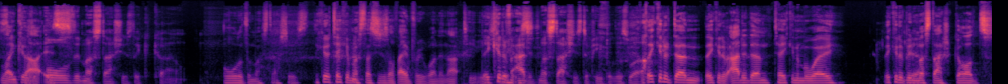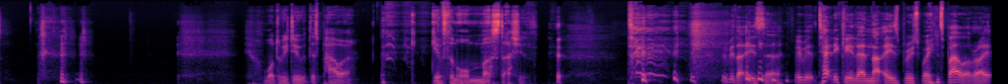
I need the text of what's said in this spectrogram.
like Think that is all the mustaches they could cut out. all of the mustaches. They could have taken mustaches off everyone in that TV. They could have added mustaches to people as well. They could have done. They could have added them, taken them away. They could have been Yeah. mustache gods. what do we do with this power? Give them all mustaches. Maybe that is. Uh, maybe technically, then that is Bruce Wayne's power, right?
